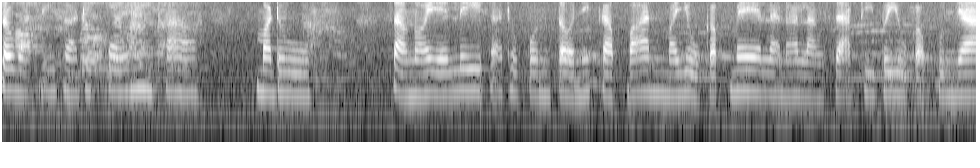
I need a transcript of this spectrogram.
สวัสดีค่ะทุกคนพามาดูสาวน้อยเอลลี่ค่ะทุกคนตอนนี้กลับบ้านมาอยู่กับแม่แล้วนะหลังจากที่ไปอยู่กับคุณย่า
